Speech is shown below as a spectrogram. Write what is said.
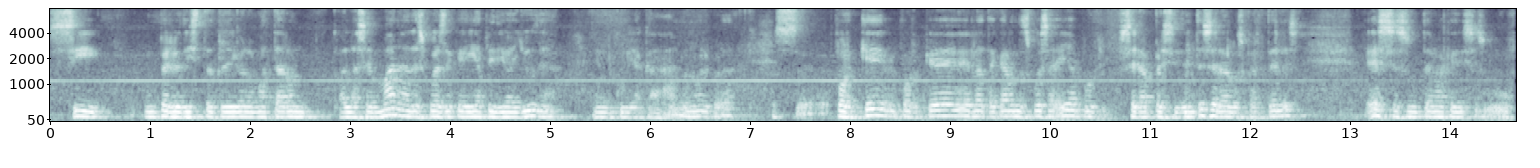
sí, un periodista, te digo, lo mataron a la semana después de que ella pidió ayuda en Culiacán, ¿no me recuerda? Pues, eh, ¿Por qué? ¿Por qué la atacaron después a ella? ¿Por, ¿Será presidente? ¿Será los carteles? Ese es un tema que dices, uff,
